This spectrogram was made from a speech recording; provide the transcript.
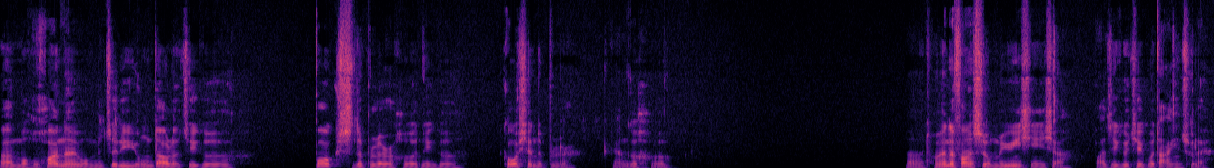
啊，模糊化呢，我们这里用到了这个 box 的 blur 和那个 Gaussian 的 blur 两个核。啊，同样的方式，我们运行一下，把这个结果打印出来。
